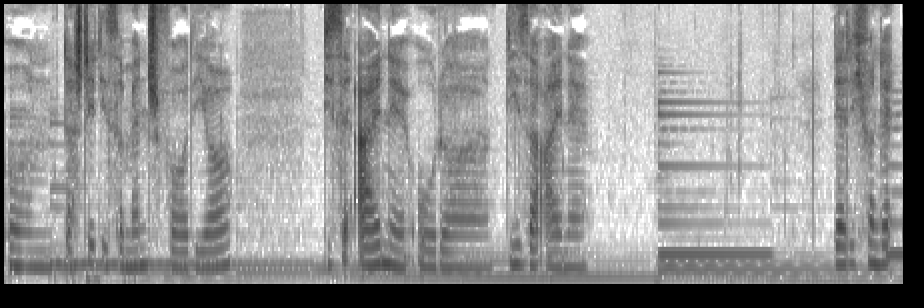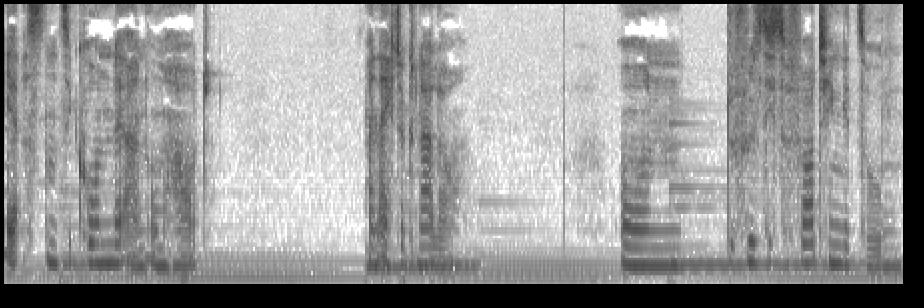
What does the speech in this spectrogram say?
Und da steht dieser Mensch vor dir, diese eine oder dieser eine, der dich von der ersten Sekunde an umhaut. Ein echter Knaller. Und du fühlst dich sofort hingezogen.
